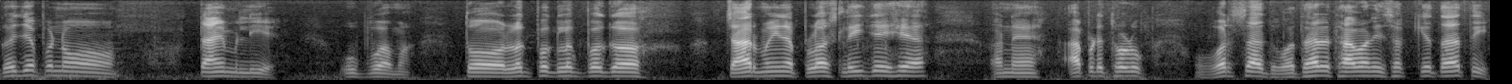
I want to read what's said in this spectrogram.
ગજબનો ટાઈમ લે ઉભવામાં તો લગભગ લગભગ ચાર મહિના પ્લસ લઈ જાય છે, અને આપણે થોડુંક વરસાદ વધારે થવાની શક્યતા હતી,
